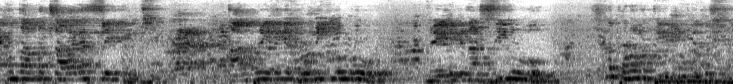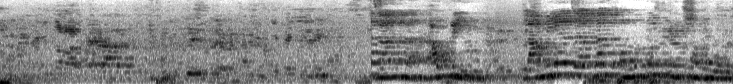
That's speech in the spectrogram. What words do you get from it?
এখন তো আমরা চারা গাছ সিলেক্ট করছি। তারপরে এটাকে গ্রোমিং করব? না, এটাকে নার্সিং করব? সেটা পরবর্তী প্রশ্ন জান্নাত আপনি লামিয়া জান্নাত অনুপস্থিত সম্ভবত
